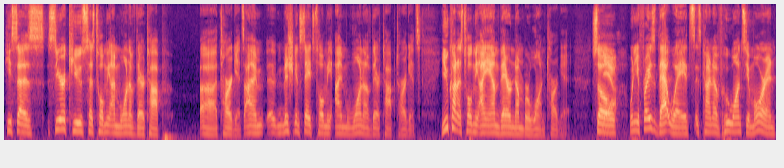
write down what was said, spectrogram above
he says Syracuse has told me I'm one of their top uh, targets. I'm uh, Michigan State's told me I'm one of their top targets. UConn has told me I am their number one target. So yeah. when you phrase it that way, it's it's kind of who wants you more and.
